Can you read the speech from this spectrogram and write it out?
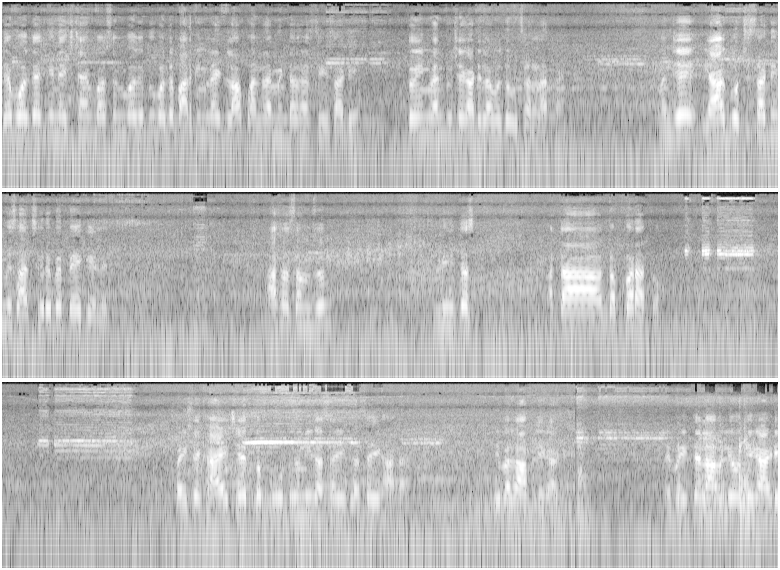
ते बोलतात की नेक्स्ट टाईमपासून बोलते तू बोलते पार्किंग लाइट लाव पंधरा मिनटासाठी तो इंग्लँड तुझ्या गाडीला बोलतो उचलणार नाही. म्हणजे या गोष्टीसाठी मी सातशे रुपये पे केले असं समजून मी इथं आता गप्प राहतो. पैसे खायचे तो कुठूनही कसंही कसंही खाणार. ही बघा आपली गाडी. हे बघ इथे लावली होती गाडी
